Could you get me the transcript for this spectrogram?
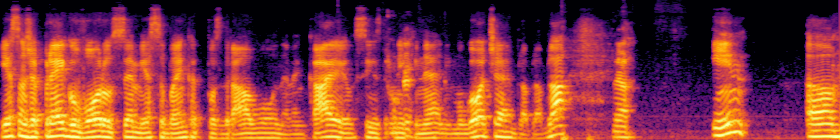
Jaz sem že prej govoril vsem, jaz se bom enkrat pozdravil, ne vem kaj, vsi zdravniki, okay. ne, ni mogoče, bla, bla, bla. Ja. In uh,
